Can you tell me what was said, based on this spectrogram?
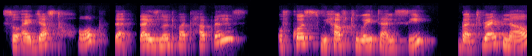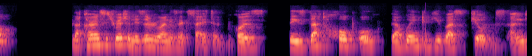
So I just hope that that is not what happens. Of course, we have to wait and see. But right now, the current situation is everyone is excited because there is that hope of they are going to give us jobs. And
